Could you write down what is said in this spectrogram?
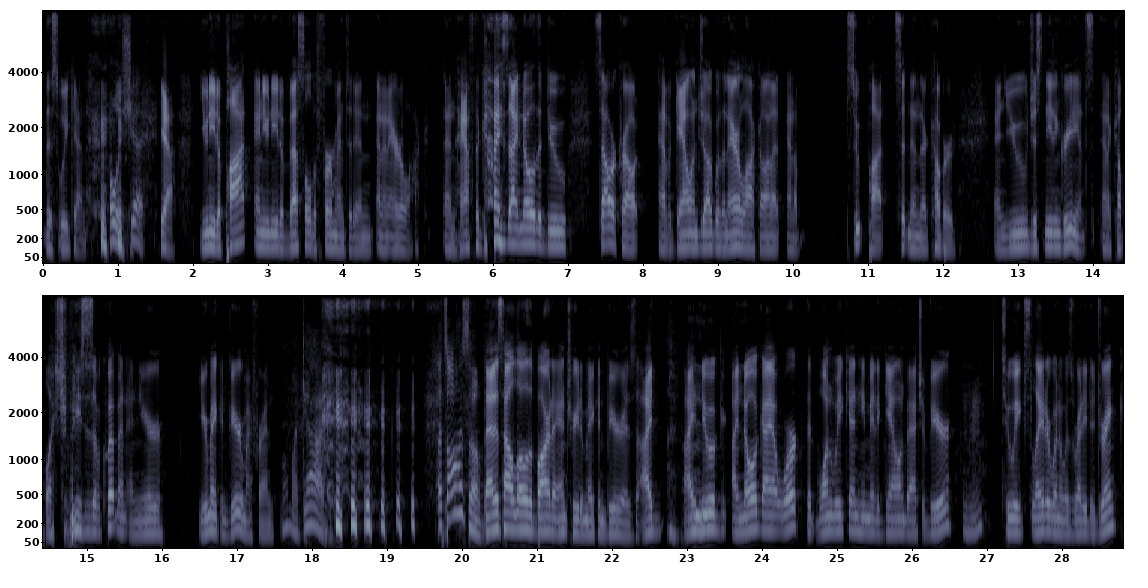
this weekend. Holy shit. yeah, you need a pot and you need a vessel to ferment it in and an airlock. And half the guys I know that do sauerkraut have a gallon jug with an airlock on it and a soup pot sitting in their cupboard. And you just need ingredients and a couple extra pieces of equipment and you're you're making beer, my friend. Oh my god. That's awesome. That is how low the bar to entry to making beer is. I I knew a, I know a guy at work that one weekend he made a gallon batch of beer. Mm-hmm. Two weeks later, when it was ready to drink,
